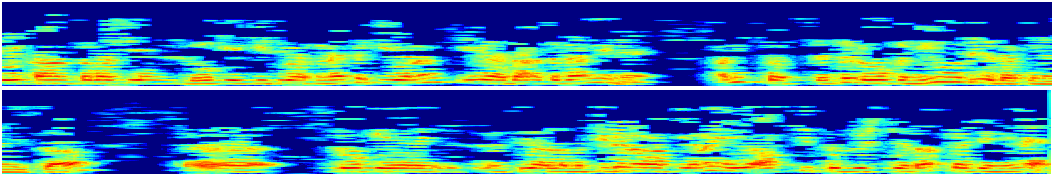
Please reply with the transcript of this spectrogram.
ඒකාන්ත වශයෙන් ලෝකේ කිසිවක් නැත කියන ඒ අදහස ගන්නෙ නැහැ. අනිත් පැත්තට ලෝක නිරෝධය දකින නිසා ලෝකයේ සියල්ලම තිබෙනවා කියන ඒ අක්ෂිත දෘෂ්ටියටත් වැටෙන්නේ නැහැ.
